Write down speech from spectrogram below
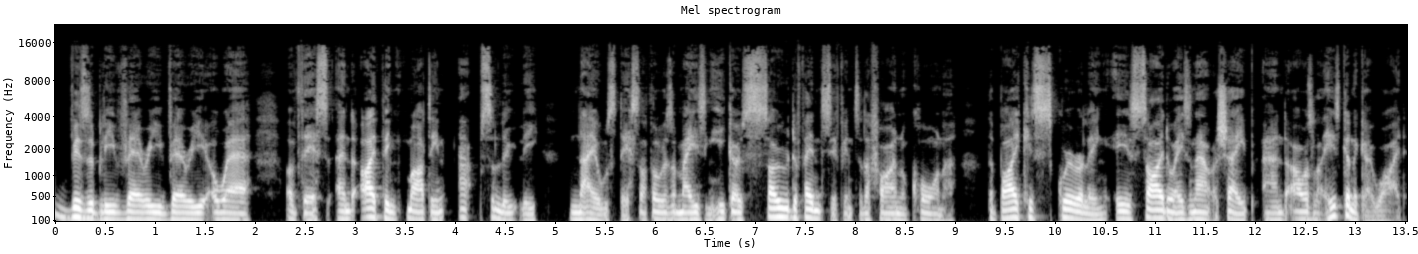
visibly very, very aware of this. And I think Martin absolutely nails this. I thought it was amazing. He goes so defensive into the final corner the bike is squirreling, he is sideways and out of shape, and I was like, he's going to go wide.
